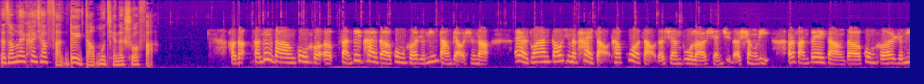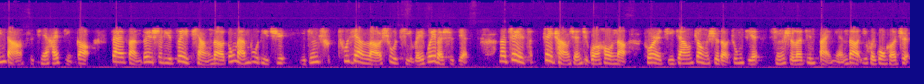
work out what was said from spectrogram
那咱们来看一下反对党目前的说法。好的，反对党共和呃反对派的共和人民党表示呢，埃尔多安高兴的太早，他过早的宣布了选举的胜利。而反对党的共和人民党此前还警告，在反对势力最强的东南部地区已经出出现了数起违规的事件。那这这场选举过后呢？土耳其将正式的终结行使了近百年的议会共和制，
